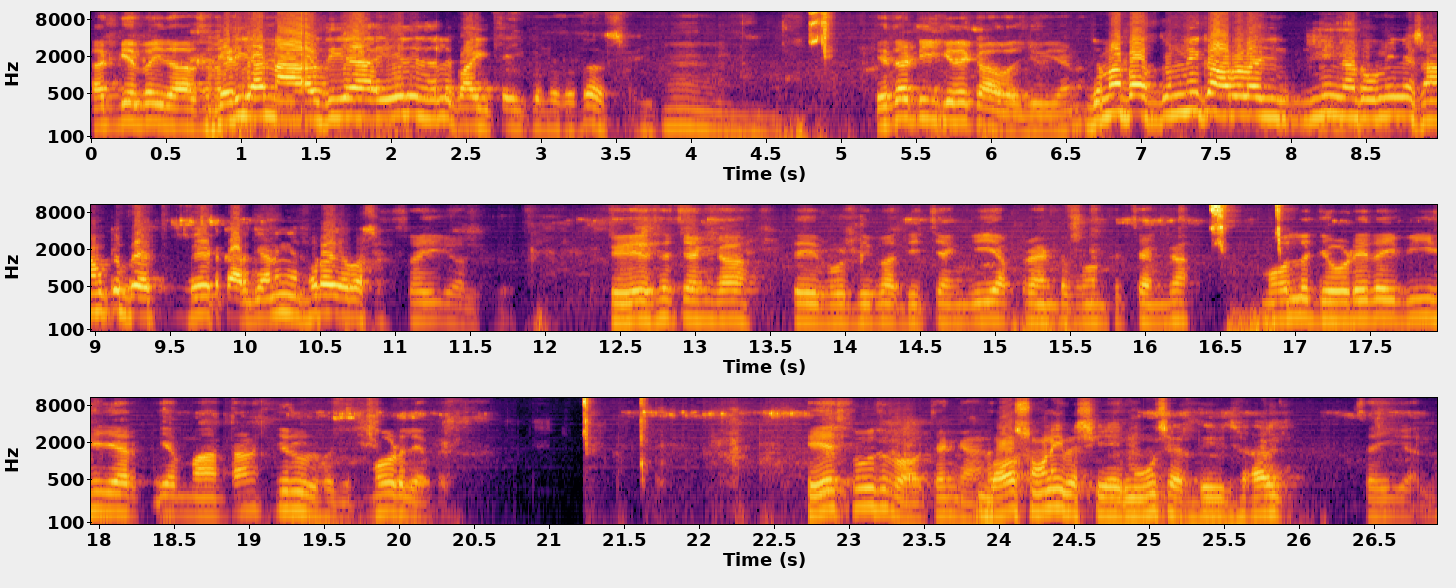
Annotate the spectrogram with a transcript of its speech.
ਅੱਗੇ ਬਾਈ ਦੱਸ ਜਿਹੜੀ ਆ ਨਾਲ ਦੀ ਆ ਇਹਦੇ ਥੱਲੇ 22 23 ਕਿਲੋ ਦੁੱਧ ਦੱਸਿਆ ਜੀ। ਹੂੰ। ਇਹਦਾ ਟੀਕੇ ਦੇ ਕਾਬਲ ਜੀ ਹੈ ਨਾ। ਜਮਾ ਬਸ ਦੁੰਨੇ ਕਾਬਲ ਆ ਜੀ ਮਹੀਨਾ ਦੋ ਮਹੀਨੇ ਸਾਂਭ ਕੇ ਵੇਟ ਕਰ ਜਾਣਗੀਆਂ ਥੋੜਾ ਜਿਹਾ ਬਸ। ਸਹੀ ਗੱਲ ਫੇਸ ਚੰਗਾ ਤੇ ਬੋਡੀ ਬਾਦੀ ਚੰਗੀ ਆ ਪ੍ਰਿੰਟ ਪ੍ਰਿੰਟ ਚੰਗਾ। ਮੁੱਲ ਜੋੜੇ ਦਾ ਹੀ 20000 ਰੁਪਇਆ ਮਾਨਤਾਨ ਜ਼ਰੂਰ ਹੋ ਜਾ ਮੋੜ ਲਿਆ ਬਾਈ ਫੇਸ ਫੂਸ ਬਹੁਤ ਚੰਗਾ। ਬਹੁਤ ਸੋਹਣੀ ਬੱਸੀ ਹੈ ਮੂੰਹ ਸਿਰ ਦੀ ਸਾਰੀ। ਸਹੀ ਗੱਲ।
